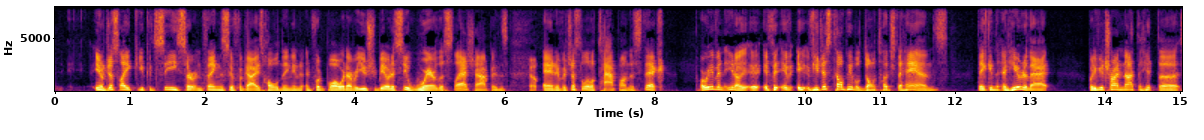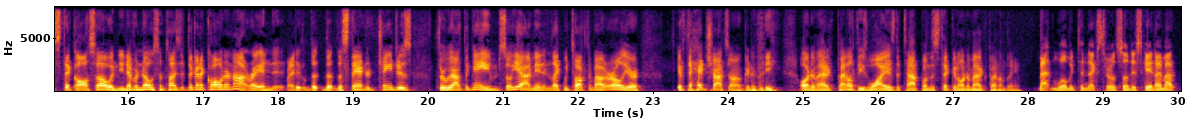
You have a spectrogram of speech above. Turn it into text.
you know, just like you can see certain things if a guy's holding in, in football or whatever, you should be able to see where the slash happens, and if it's just a little tap on the stick, or even you know, if if if you just tell people don't touch the hands, they can adhere to that. But if you're trying not to hit the stick also, and you never know sometimes if they're going to call it or not, right? And The, the, the standard changes throughout the game. So, yeah, I mean, and like we talked about earlier, if the headshots aren't going to be automatic penalties, why is the tap on the stick an automatic penalty? Matt and Wilmington next here on Sunday Skate. I'm out.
